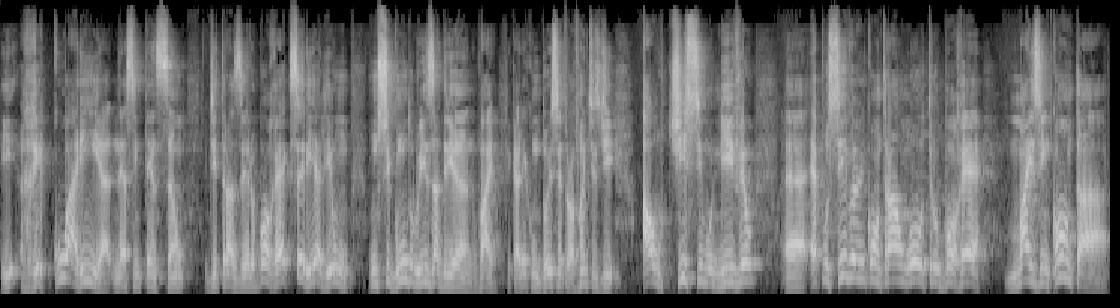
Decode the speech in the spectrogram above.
e recuaria nessa intenção de trazer o Borré, que seria ali um, um segundo Luiz Adriano, vai, ficaria com dois centroavantes de altíssimo nível. É, é possível encontrar um outro Borré mais em conta,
